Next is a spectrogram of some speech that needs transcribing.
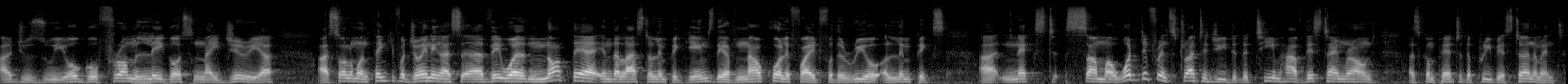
Ajuzuiogo from Lagos, Nigeria. Uh, Solomon, thank you for joining us. Uh, they were not there in the last Olympic Games. They have now qualified for the Rio Olympics uh, next summer. What different strategy did the team have this time round as compared to the previous tournament?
